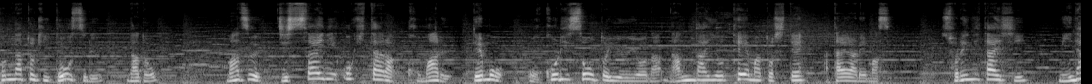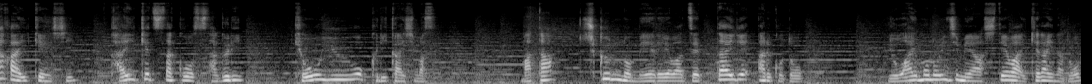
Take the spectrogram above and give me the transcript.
こんな時どうする？など。まず実際に起きたら困る。でも起こりそうというような難題をテーマとして与えられます。それに対し皆が意見し解決策を探り共有を繰り返します。また主君の命令は絶対であること。弱い者いじめはしてはいけないなど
